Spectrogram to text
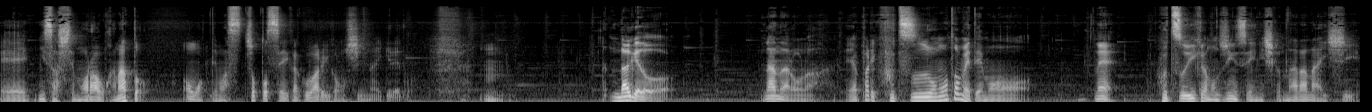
えー、見させてもらおうかなと思ってます。ちょっと性格悪いかもしれないけれど。うん。だけど、なんだろうな。やっぱり普通を求めても、ね、普通以下の人生にしかならないし、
